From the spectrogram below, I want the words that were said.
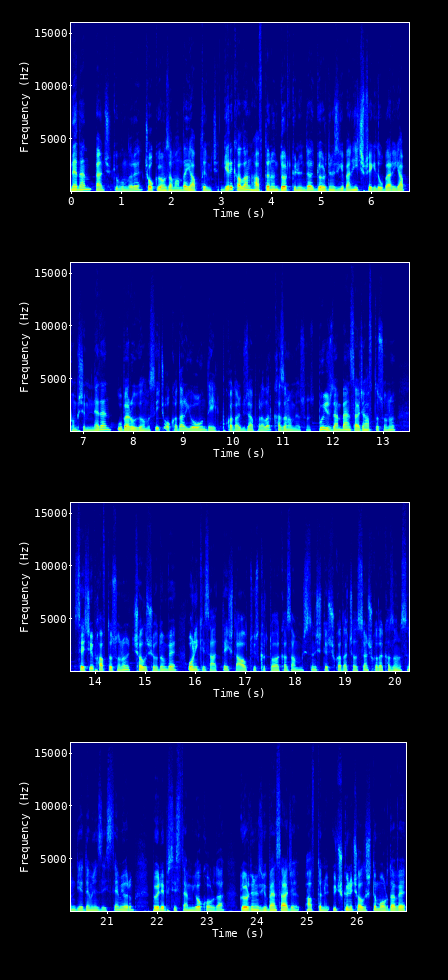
Neden? Ben çünkü bunları çok yoğun zamanda yaptığım için. Geri kalan haftanın 4 gününde gördüğünüz gibi ben hiçbir şekilde Uber yapmamışım. Neden? Uber uygulaması hiç o kadar yoğun değil. Bu kadar güzel paralar kazanamıyorsunuz. Bu yüzden ben sadece hafta sonu seçip hafta sonu çalışıyordum ve 12 saatte işte 640 dolar kazanmışsın. İşte şu kadar çalışsan şu kadar kazanırsın diye demenizi istemiyorum. Böyle bir sistem yok orada. Gördüğünüz gibi ben sadece haftanın 3 günü çalıştım orada ve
